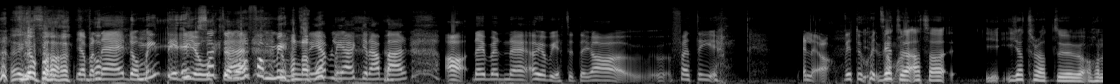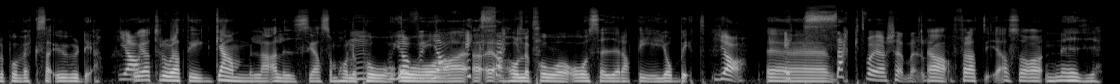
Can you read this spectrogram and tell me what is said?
jag bara, jag bara nej de är inte Exakt, idioter, vad fan de är trevliga grabbar. Ja, nej men eh, jag vet inte, jag, för att det eller ja, vet du skitsamma. Vet du, alltså, jag tror att du håller på att växa ur det. ja. Och jag tror att det är gamla Alicia som håller Mm, på jag- och, ja, äh, håller på och säger att det är jobbigt. ja, Eh, exakt vad jag känner. Ja, för att alltså nej,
